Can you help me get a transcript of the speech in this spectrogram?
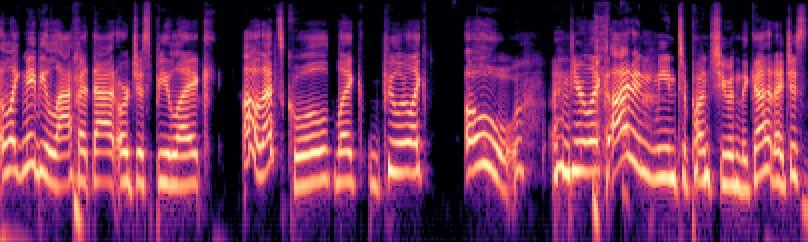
like maybe laugh at that, or just be like, "Oh, that's cool." Like people are like, "Oh," and you're like, "I didn't mean to punch you in the gut. I just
